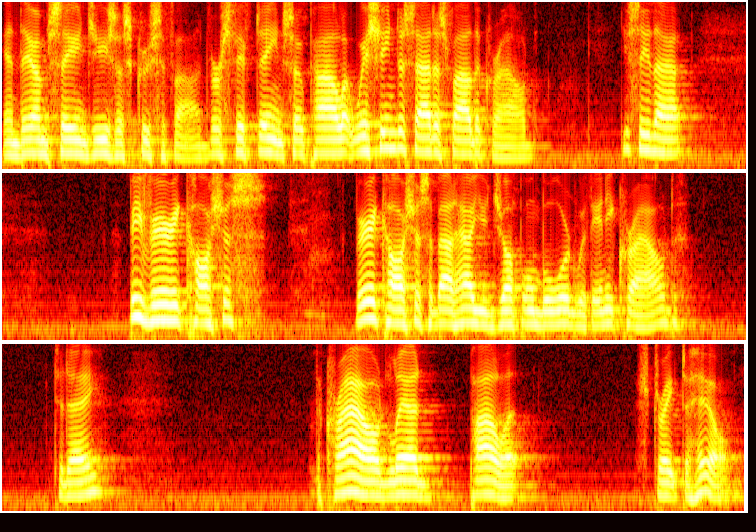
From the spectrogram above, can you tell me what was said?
in them seeing Jesus crucified. Verse 15 So Pilate, wishing to satisfy the crowd, you see that? Be very cautious, very cautious about how you jump on board with any crowd today. The crowd led Pilate straight to hell.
